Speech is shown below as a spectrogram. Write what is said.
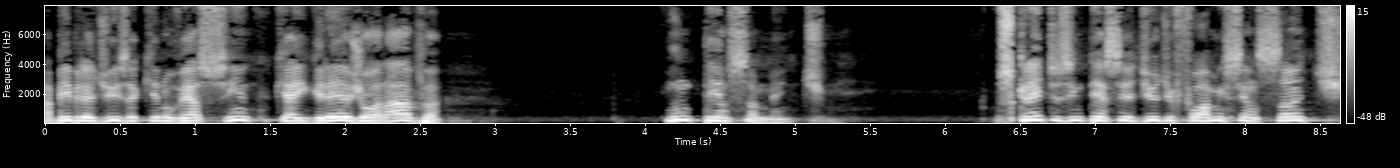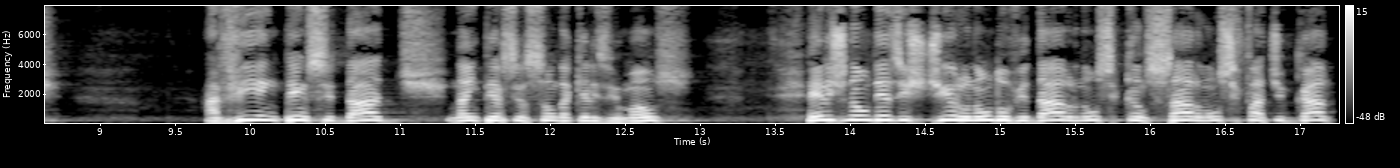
A Bíblia diz aqui no verso 5 que a igreja orava intensamente. Os crentes intercediam de forma incessante Havia intensidade na intercessão daqueles irmãos. Eles não desistiram, não duvidaram, não se cansaram, não se fatigaram.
